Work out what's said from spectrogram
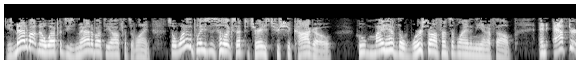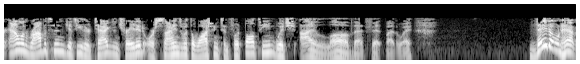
He's mad about no weapons. He's mad about the offensive line. So one of the places he'll accept a trade is to Chicago, who might have the worst offensive line in the NFL. And after Allen Robinson gets either tagged and traded or signs with the Washington football team, which I love that fit, by the way, they don't have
